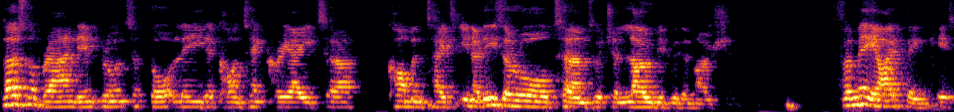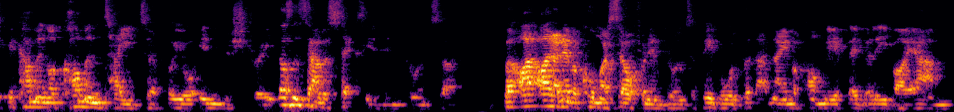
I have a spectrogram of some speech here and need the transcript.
personal brand, influencer, thought leader, content creator, commentator, you know, these are all terms which are loaded with emotion. For me, I think it's becoming a commentator for your industry. It doesn't sound as sexy as influencer, but I, I don't ever call myself an influencer. People would put that name upon me if they believe I am.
